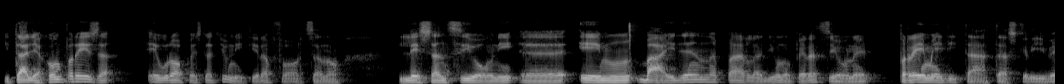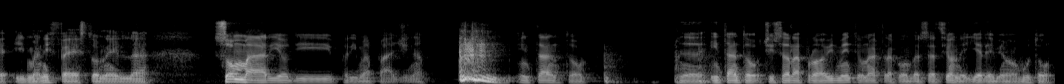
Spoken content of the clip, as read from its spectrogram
Italia compresa, Europa e Stati Uniti rafforzano le sanzioni eh, e mm, Biden parla di un'operazione premeditata, scrive il manifesto nel sommario di prima pagina. intanto, eh, intanto ci sarà probabilmente un'altra conversazione. Ieri abbiamo avuto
